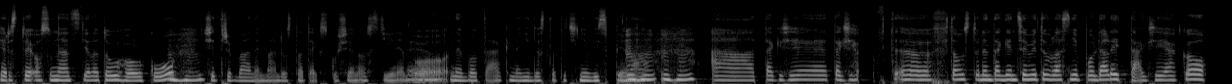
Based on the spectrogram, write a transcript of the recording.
čerstvě 18-letou holku, mm-hmm. že třeba nemá dostatek zkušeností nebo, nebo tak, není dostatečně vyspělá. Mm-hmm. A takže, takže v, t, v tom student agenci mi to vlastně podali tak, že jako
